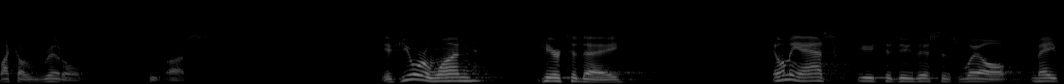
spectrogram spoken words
like a riddle to us? If you are one here today, and let me ask you to do this as well. May,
